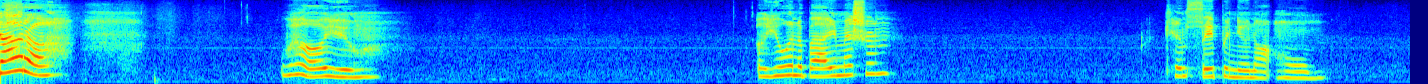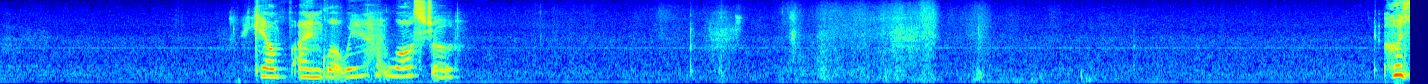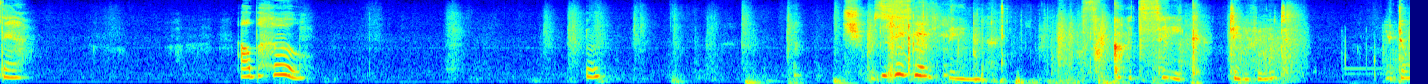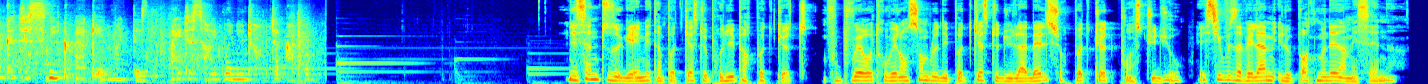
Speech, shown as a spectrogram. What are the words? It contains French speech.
Dada! Where are you? Are you on a body mission? Can't sleep when you're not home. I can't find Chloe. I lost her. Who's there? Alba who? She was sleeping. For God's sake, David. You don't get to sneak back in like this. I decide when you talk to Alba. Listen to the Game est un podcast produit par Podcut. Vous pouvez retrouver l'ensemble des podcasts du label sur podcut.studio. Et si vous avez l'âme et le porte-monnaie d'un mécène,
